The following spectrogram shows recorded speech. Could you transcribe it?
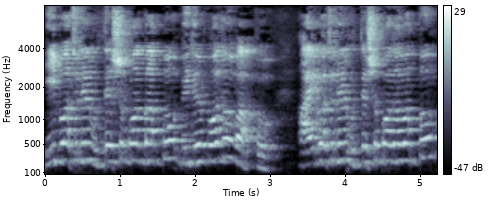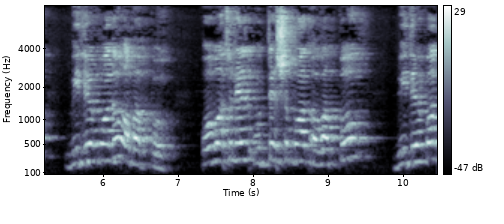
ই বচনের উদ্দেশ্য পদ বাপ্য বিধেয় পদ ও বাপ্য আই বচনের উদ্দেশ্য পদ অবাপ্য, বিধেয় পদ ও অবাপ্য। ও বচনের উদ্দেশ্য পদ অবাপ্য, বিধেয় পদ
